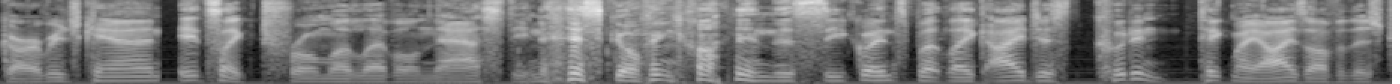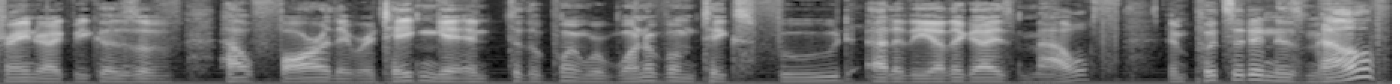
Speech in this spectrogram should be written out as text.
garbage can. It's like trauma level nastiness going on in this sequence, but like I just couldn't take my eyes off of this train wreck because of how far they were taking it, and to the point where one of them takes food out of the other guy's mouth and puts it in his mouth.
